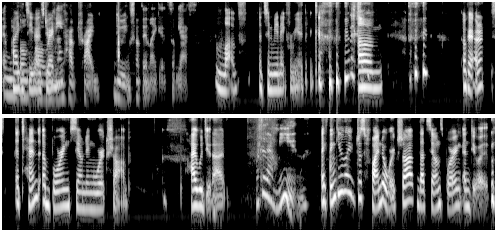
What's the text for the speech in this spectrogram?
and we I both you guys already have tried doing something like it. So yes. Love. It's gonna be an eight for me, I think. um, okay, I don't attend a boring sounding workshop. I would do that. What does that mean? I think you like just find a workshop that sounds boring and do it.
